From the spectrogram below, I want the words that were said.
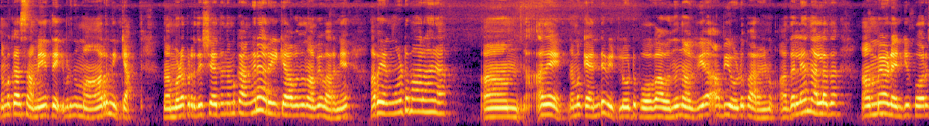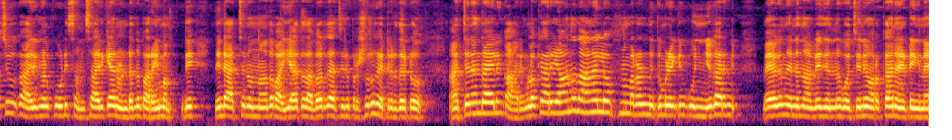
നമുക്ക് ആ സമയത്തെ ഇവിടുന്ന് മാറി നിൽക്കാം നമ്മുടെ പ്രതിഷേധം നമുക്ക് അങ്ങനെ അറിയിക്കാവുന്ന നവ്യ പറഞ്ഞേ. അപ്പം എങ്ങോട്ട് മാറാനാ? അതെ നമുക്ക് എന്റെ വീട്ടിലോട്ട് പോകാമെന്ന് നവ്യ അബിയോട് പറയണു അതല്ലേ നല്ലത്? അമ്മയോട് എനിക്ക് കുറച്ച് കാര്യങ്ങൾ കൂടി സംസാരിക്കാനുണ്ടെന്ന് പറയുമ്പം ഇതേ നിന്റെ അച്ഛൻ ഒന്നാമത് വയ്യാത്തത്. അവരുടെ അച്ഛന് പ്രഷർ കെട്ടരുത് കേട്ടോ. അച്ഛൻ എന്തായാലും കാര്യങ്ങളൊക്കെ അറിയാവുന്നതാണല്ലോ എന്ന് പറഞ്ഞുകൊണ്ട് നിൽക്കുമ്പോഴേക്കും കുഞ്ഞ് കരഞ്ഞു. വേഗം തന്നെ നവ്യ ചെന്ന് കൊച്ചിനെ ഉറക്കാനായിട്ട് ഇങ്ങനെ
